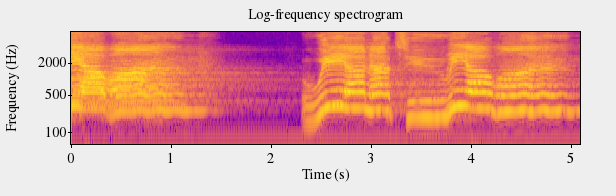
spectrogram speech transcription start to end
we are one. We are not two, we are one.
